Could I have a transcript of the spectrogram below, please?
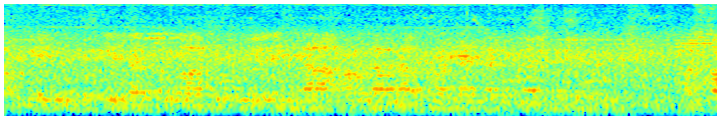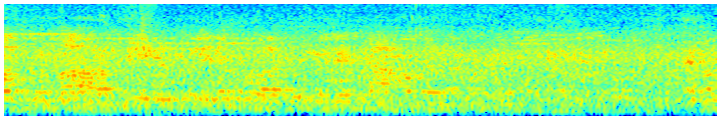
ربي من كل ذنب وأتوب إليه لا حول ولا قوة إلا بالله أستغفر الله ربي من كل ذنب وأتوب إليه لا حول ولا قوة এখন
